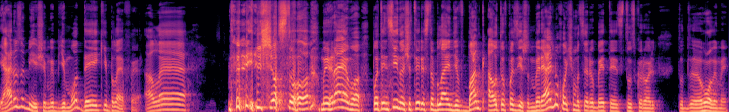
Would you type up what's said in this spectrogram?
Я розумію, що ми б'ємо деякі блефи, але. І що з того? Ми граємо потенційно 400 блайндів банк out of position. Ми реально хочемо це робити з туз король тут е, голими.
